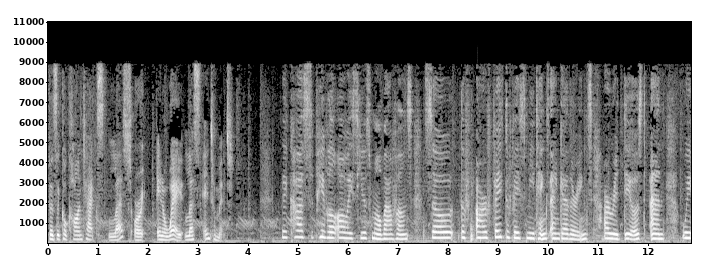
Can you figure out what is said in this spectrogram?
physical contacts less or in a way less intimate? Because people always use mobile phones, so the, our face-to-face meetings and gatherings are reduced, and we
